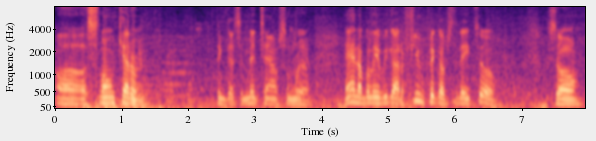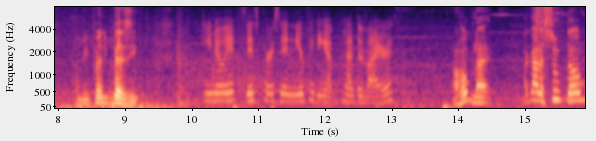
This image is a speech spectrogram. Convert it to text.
Uh, Sloan Kettering. I think that's in Midtown somewhere. And I believe we got a few pickups today too. So I'll be pretty busy. Do you know if this person you're picking up had the virus? I hope not. I got a suit though.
